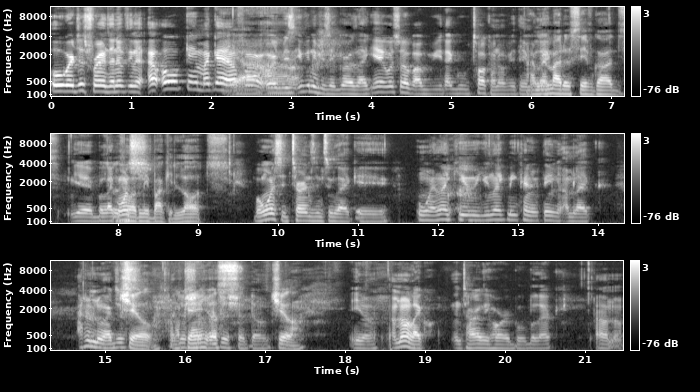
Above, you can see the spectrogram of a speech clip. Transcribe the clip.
oh, we're just friends and everything. Like, oh, okay, my guy, how far? Or if it's, even if it's a girl, like, yeah, what's up? I'll be like, we'll talk and everything. I But like, remember those safeguards. yeah, but like Those once, held me back a lot. but once it turns into like a, oh, I like you, you like me kind of thing. I'm like, I don't know. I just Chill, I just, okay? shut, I just shut down. Chill. You know, I'm not like entirely horrible, but like, I don't know.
